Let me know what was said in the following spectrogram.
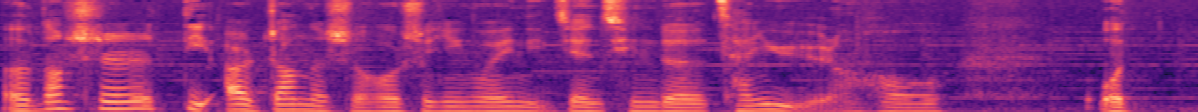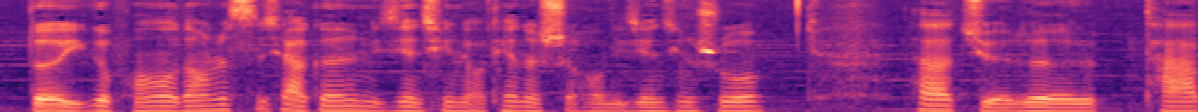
呃，当时第二章的时候，是因为李建清的参与，然后我的一个朋友当时私下跟李建清聊天的时候，李建清说，他觉得他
